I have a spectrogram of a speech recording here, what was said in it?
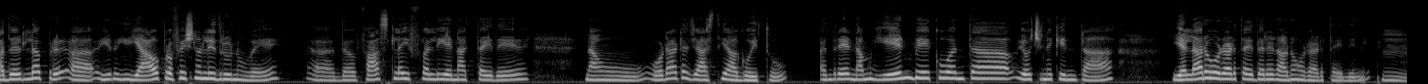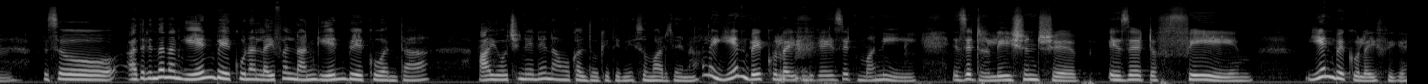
ಅದೆಲ್ಲ ಪ್ರ ಯಾವ ಪ್ರೊಫೆಷ್ನಲ್ ಇದ್ರೂ ದ ಫಾಸ್ಟ್ ಲೈಫಲ್ಲಿ ಏನಾಗ್ತಾ ಇದೆ? ನಾವು ಓಡಾಟ ಜಾಸ್ತಿ ಆಗೋಯ್ತು. ಅಂದರೆ ನಮ್ಗೆ ಏನು ಬೇಕು ಅಂತ ಯೋಚನೆಗಿಂತ ಎಲ್ಲರೂ ಓಡಾಡ್ತಾ ಇದ್ದಾರೆ ನಾನು ಓಡಾಡ್ತಾ ಇದ್ದೀನಿ. ಸೊ ಅದರಿಂದ ನನಗೆ ಏನು ಬೇಕು ನನ್ನ ಲೈಫಲ್ಲಿ ನನಗೆ ಏನು ಬೇಕು ಅಂತ ಆ ಯೋಚನೆನೇ ನಾವು ಕಳೆದೋಗಿದ್ದೀವಿ ಸುಮಾರು ಜನ. ಅಲ್ಲ ಏನು ಬೇಕು ಲೈಫಿಗೆ? Is it money is it relationship is it fame ಏನು ಬೇಕು ಲೈಫಿಗೆ?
